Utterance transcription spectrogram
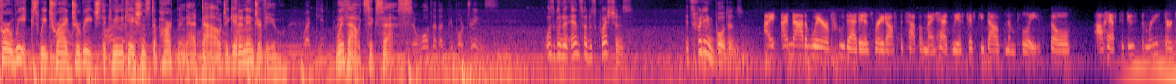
For weeks, we tried to reach the communications department at Dow to get an interview, without success. The water that people drink. Who's going to answer those questions? It's really important. I, I'm not aware of who that is right off the top of my head. We have 50,000 employees, so I'll have to do some research.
